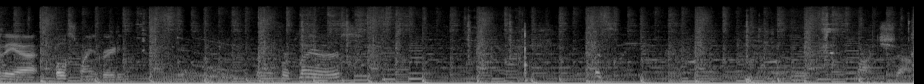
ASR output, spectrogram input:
Are they at? Host migrating. Waiting for players. Let's. Watch shot.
